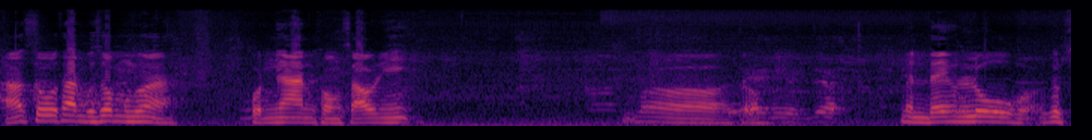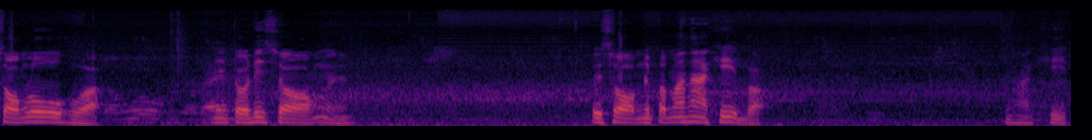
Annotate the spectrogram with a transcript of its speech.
เอาโซท่านผู้ชมมึงด้วยผลงานของเสานี้บ่ตัวมันได้โลหัวเกือบสองโลหัวสองลูกนี่ตัวที่สองนี่ตัวสองนี่ประมาณห้าขีดบ่ห้าขีด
